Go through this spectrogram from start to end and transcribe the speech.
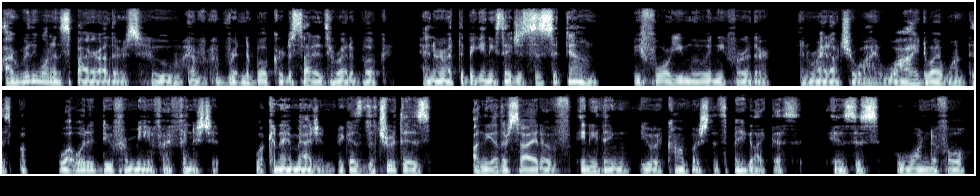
I really want to inspire others who have, have written a book or decided to write a book and are at the beginning stages to sit down before you move any further and write out your why. Why do I want this book? What would it do for me if I finished it? What can I imagine? Because the truth is, on the other side of anything you accomplish that's big like this is this wonderful,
